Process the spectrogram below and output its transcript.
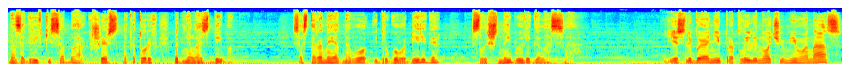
на загривки собак, шерсть на которых поднялась дыбом. Со стороны одного и другого берега слышны были голоса. «Если бы они проплыли ночью мимо нас,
